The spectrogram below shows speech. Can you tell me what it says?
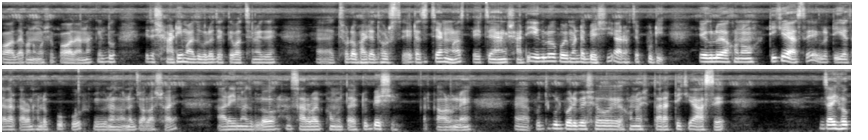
পাওয়া যায়, কোনো মৌসুমে পাওয়া যায় না। কিন্তু এই যে ষাঁটি মাছগুলো দেখতে পাচ্ছেন এই যে ছোটো ভাইটা ধরছে, এটা হচ্ছে চ্যাং মাছ। এই চ্যাং ষাঁটি, এগুলোর পরিমাণটা বেশি, আর হচ্ছে পুঁটি। এগুলো এখনও টিকে আছে, এগুলো টিকে থাকার কারণ হলো পুকুর, বিভিন্ন ধরনের জলাশয়। আর এই মাছগুলো সার্ভাইভ ক্ষমতা একটু বেশি, তার কারণে প্রতিকূল পরিবেশেও এখনও তারা টিকে আছে। যাই হোক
